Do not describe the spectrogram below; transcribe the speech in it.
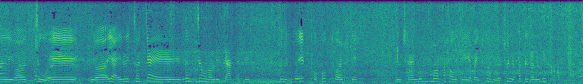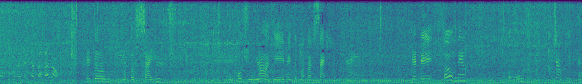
rồi giờ chủ ấy giờ ấy ấy lên cho chạy lúc châu nó lên chặt rồi chị. Những mũi phổ có thua thì mình chạy mua mua bao hồ thì vậy thôi. Thì cho bắt từ đó nữa cái tôi một tờ sấy nè cũng không chỉ nhỏ về bé tôi một tờ sấy cái bé ô mèo. Trong ít tàu.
